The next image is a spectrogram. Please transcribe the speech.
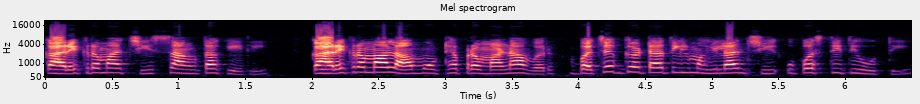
कार्यक्रमाची सांगता केली. कार्यक्रमाला मोठ्या प्रमाणावर बचत गटातील महिलांची उपस्थिती होती.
